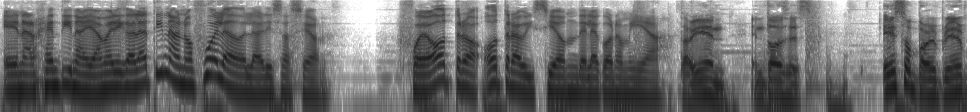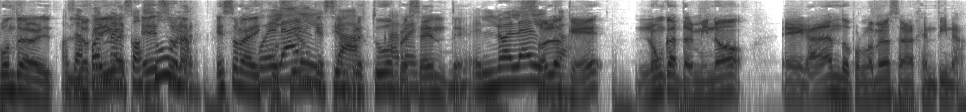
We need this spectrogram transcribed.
en Argentina y América Latina no fue la dolarización. Fue otro, otra visión de la economía. Está bien. Entonces, eso por el primer punto. Lo, O sea, lo que digo es, una, es una discusión que siempre estuvo arre, presente. el no al. Solo que nunca terminó eh, ganando, por lo menos en Argentina.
